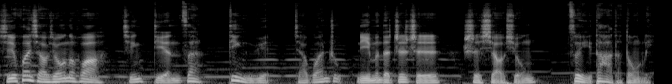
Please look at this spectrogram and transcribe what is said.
喜欢小熊的话，请点赞、订阅、加关注，你们的支持是小熊最大的动力。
